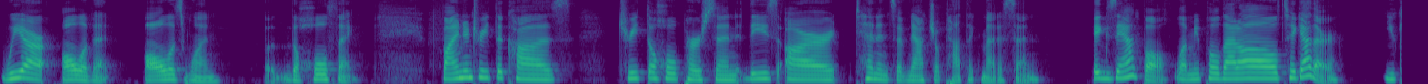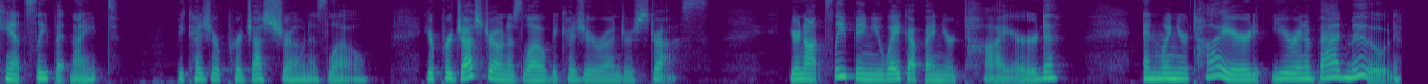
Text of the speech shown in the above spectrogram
We are all of it, all as one, the whole thing. Find and treat the cause, treat the whole person. These are tenets of naturopathic medicine. Example, let me pull that all together. You can't sleep at night because your progesterone is low. Your progesterone is low because you're under stress. You're not sleeping, you wake up and you're tired. And when you're tired, you're in a bad mood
